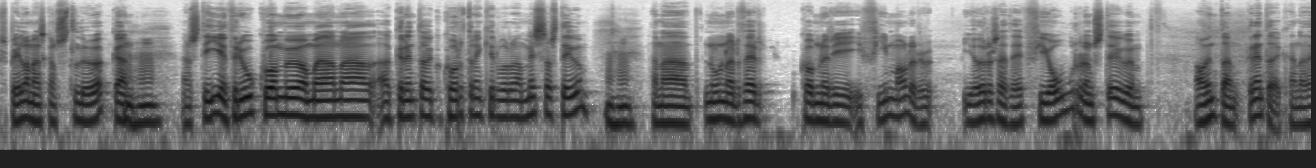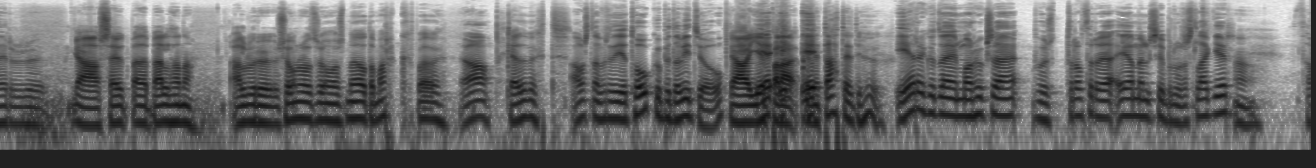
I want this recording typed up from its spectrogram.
spilamennskan slök en, Mhm. en stíin þrjú komu og meðan að, að Grindavík og Kortrengir voru að missa stigum Mhm. þannig að núna eru þeir komnir í, í fín mál eru í öðru sæti fjórum stigum á undan Grindavík þannig að þeir eru Já, segð bæði bell hana alvöru sjónarótt sem varst með á þetta mark geðvikt ástæðan fyrir því ég tók upp þetta vídeo. Já, ég E- bara, e- hvernig datt er þetta í hug? er einhvern veginn, maður hugsa tráttur að eigamenn sé búin að vera slagir Já, þá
